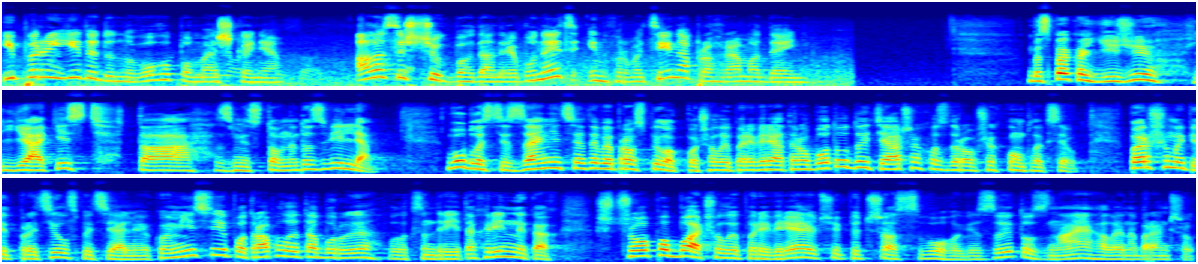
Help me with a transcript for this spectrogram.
і переїде до нового помешкання. Алла Сищук, Богдан Рябунець, інформаційна програма День. Безпека їжі, якість та змістовне дозвілля. В області за ініціативи правспілок почали перевіряти роботу дитячих оздоровчих комплексів. Першими під приціл спеціальної комісії потрапили табори в Олександрії та Хрінниках. Що побачили, перевіряючи під час свого візиту, знає Галина Бранчук.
